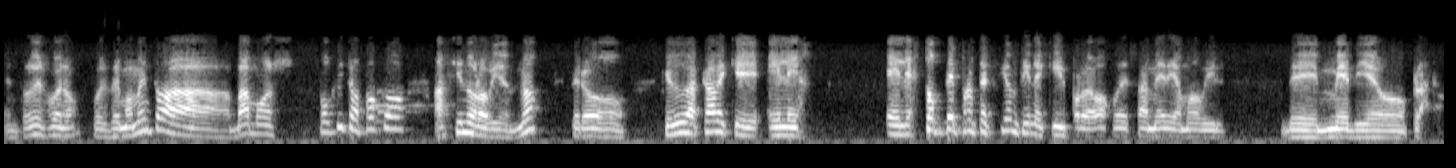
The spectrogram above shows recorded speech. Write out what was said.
Entonces, bueno, pues de momento ah, vamos poquito a poco haciéndolo bien, ¿no? Pero qué duda cabe que el, el stop de protección tiene que ir por debajo de esa media móvil de medio plazo.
